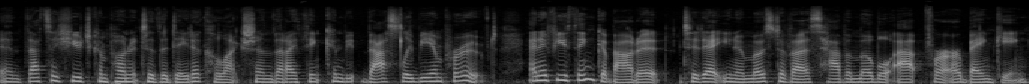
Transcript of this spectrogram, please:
and that's a huge component to the data collection that I think can be vastly be improved. And if you think about it today, you know, most of us have a mobile app for our banking,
